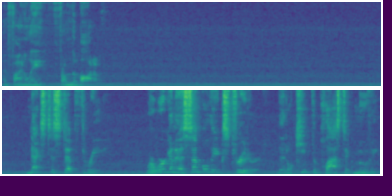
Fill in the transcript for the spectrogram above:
And finally, from the bottom. Next is step three, where we're going to assemble the extruder that'll keep the plastic moving.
